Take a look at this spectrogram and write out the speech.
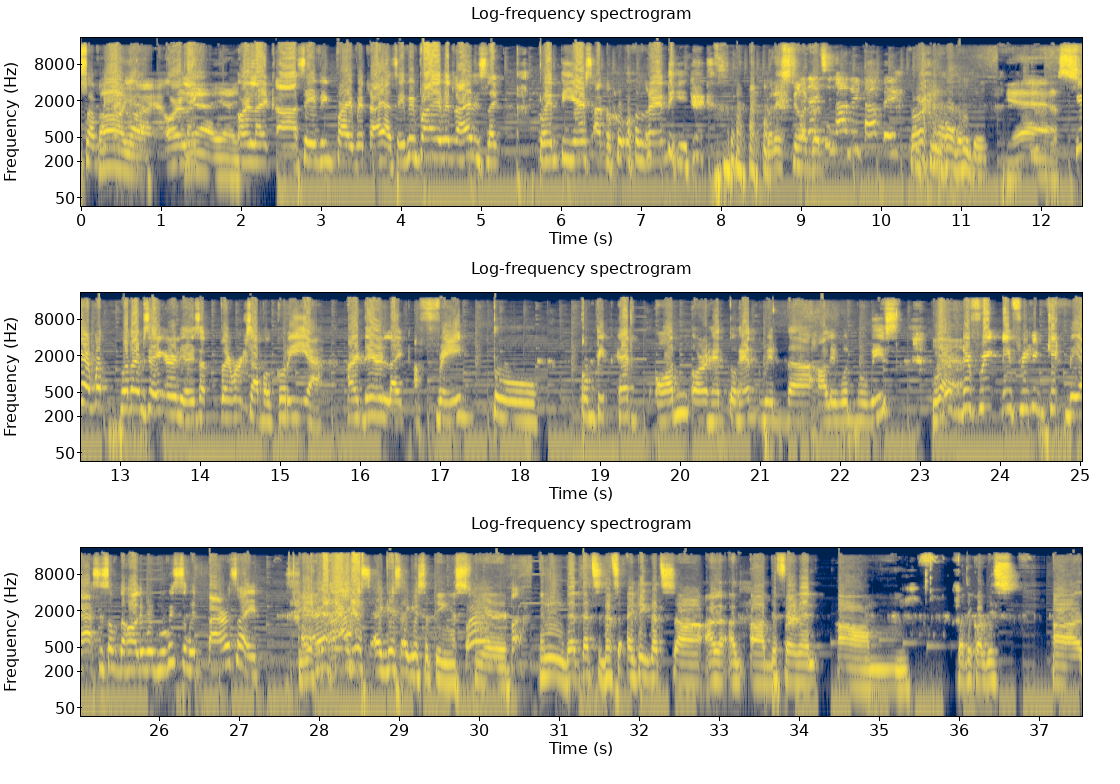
something Oh, like yeah. that. or like yeah, yeah. yeah. or like uh, Saving Private Ryan. Saving Private Ryan is like 20 years ago already. but it's still a But good. that's another topic. Yes. yeah, but what I'm saying earlier is that, like, for example, Korea, are they like afraid to compete head on or head to head with the Hollywood movies? Yeah, They, freak, they freaking kick the asses of the Hollywood movies with Parasite. I, I, I guess I guess I guess the thing is here. But- I mean that that's that's I think that's uh, a, a, a different um what they call this uh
